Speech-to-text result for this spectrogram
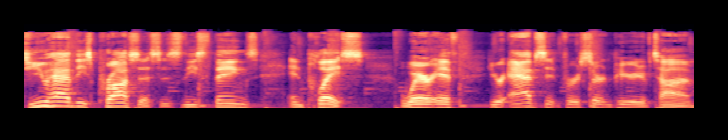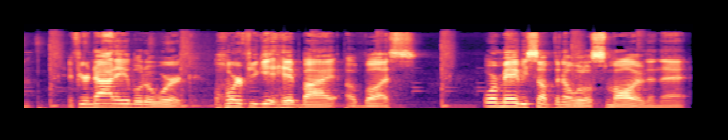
Do you have these processes, these things in place where if you're absent for a certain period of time, if you're not able to work, or if you get hit by a bus, or maybe something a little smaller than that,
